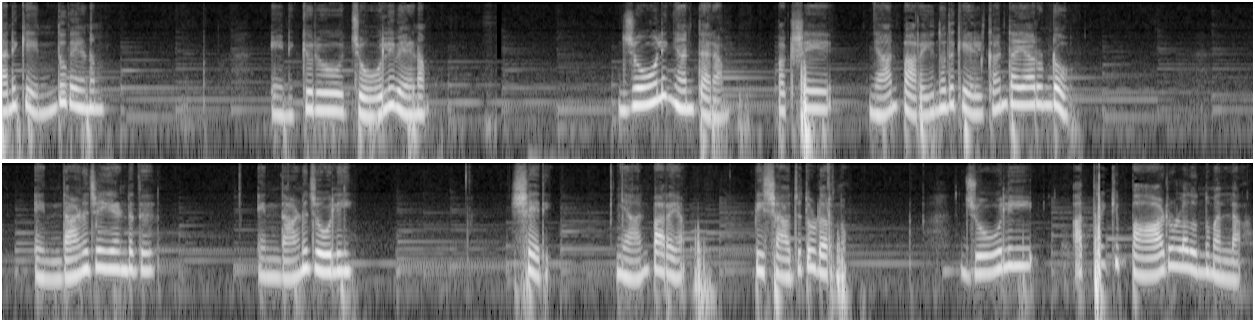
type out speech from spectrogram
തനിക്ക് എന്തു വേണം? എനിക്കൊരു ജോലി വേണം. ജോലി ഞാൻ തരാം. പക്ഷേ ഞാൻ പറയുന്നത് കേൾക്കാൻ തയ്യാറുണ്ടോ? എന്താണ് ചെയ്യേണ്ടത്? എന്താണ് ജോലി? ശരി ഞാൻ പറയാം. പിശാജ് തുടർന്നു. ജോലി അത്രയ്ക്ക് പാടുള്ളതൊന്നുമല്ല.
